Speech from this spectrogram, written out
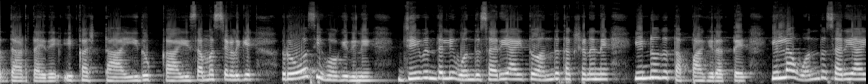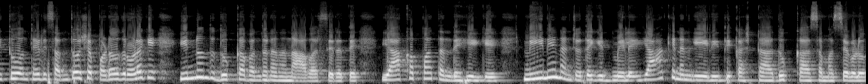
ಒದ್ದಾಡ್ತಾ ಇದೆ. ಈ ಕಷ್ಟ, ಈ ದುಃಖ, ಈ ಸಮಸ್ಯೆಗಳಿಗೆ ರೋಸಿ ಹೋಗಿದ್ದೀನಿ. ಜೀವನದಲ್ಲಿ ಒಂದು ಸರಿ ಆಯಿತು ಅಂದ ತಕ್ಷಣನೇ ಇನ್ನೊಂದು ತಪ್ಪಾಗಿರುತ್ತೆ. ಇಲ್ಲ, ಒಂದು ಸರಿ ಆಯಿತು ಅಂತ ಹೇಳಿ ಸಂತೋಷ ಪಡೋದ್ರೊಳಗೆ ಇನ್ನೊಂದು ದುಃಖ ಬಂದು ನನ್ನನ್ನು ಆವರಿಸಿರುತ್ತೆ. ಯಾಕಪ್ಪ ತಂದೆ ಹೀಗೆ? ನೀನೇ ನನ್ನ ಜೊತೆಗಿದ್ಮೇಲೆ ಯಾಕೆ ನನಗೆ ಈ ರೀತಿ ಕಷ್ಟ, ದುಃಖ, ಸಮಸ್ಯೆಗಳು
